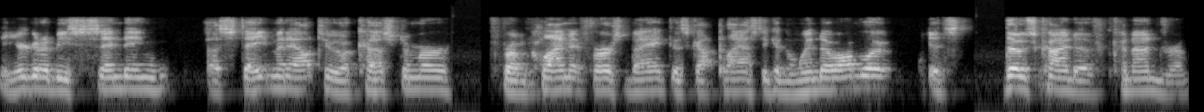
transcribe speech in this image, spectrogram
and you're going to be sending a statement out to a customer from Climate First Bank that's got plastic in the window envelope. It's those kind of conundrum.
